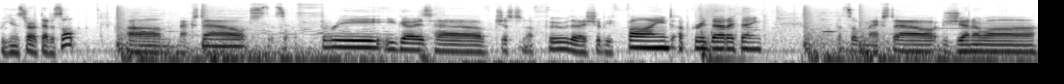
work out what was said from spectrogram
we can start that assault. Um, maxed out. That's all three. You guys have just enough food that I should be fine to upgrade that, I think. That's all maxed out. Genoa.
